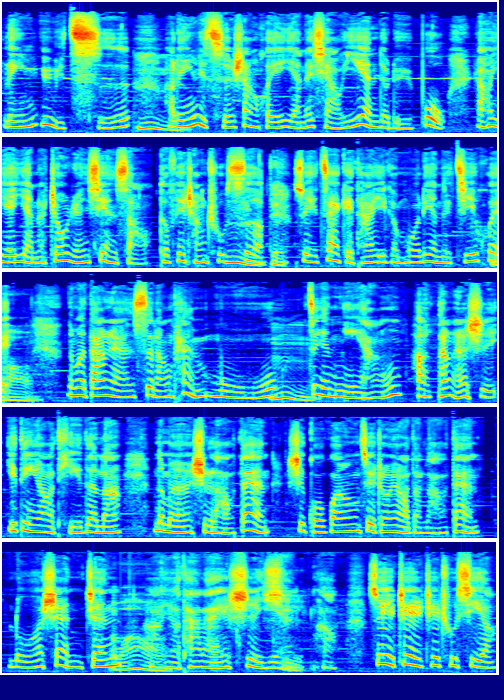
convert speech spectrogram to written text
林玉慈，啊、嗯，林玉慈上回演了小燕的吕布，然后也演了周仁献嫂，都非常出色。嗯、对，所以再给她一个磨练的机会。哇那么当然四郎探母、嗯、这个娘，哈，当然是一定要提的啦。那么是老旦，是国光最重要的老旦。罗善珍啊，由他来饰演，好，所以这这出戏啊，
